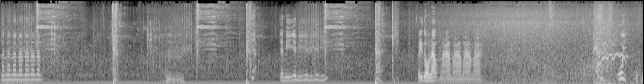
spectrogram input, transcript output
นั่นนั่นนั่นนั่นนั่นหืมอย่าหนีอย่าหนีอย่าหนีอย่าหนีไปโดนแล้ว มามามามาอุ้ย โอ้โห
